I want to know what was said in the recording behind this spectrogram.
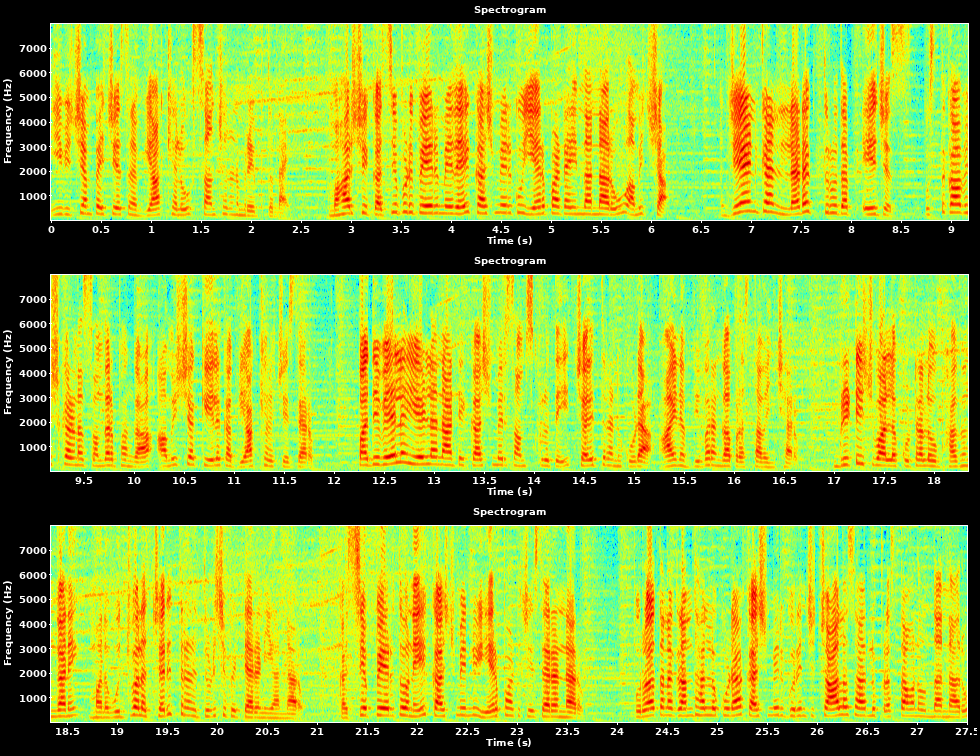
ఈ విషయంపై చేసిన వ్యాఖ్యలు సంచలనం రేపుతున్నాయి. మహర్షి కశ్యపుడి పేరు మీదే కశ్మీర్కు ఏర్పాటైందన్నారు Amit Shah. J and K Ladakh through the ages పుస్తకావిష్కరణ సందర్భంగా అమిత్ షా కీలక వ్యాఖ్యలు చేశారు. పదివేల ఏళ్ళ నాటి కశ్మీర్ సంస్కృతి చరిత్రను కూడా ఆయన వివరంగా ప్రస్తావించారు. బ్రిటిష్ వాళ్ళ కుట్రలో భాగంగానే మన ఉజ్వల చరిత్రను తుడిచిపెట్టారని అన్నారు. కశ్యప్ పేరుతోనే కశ్మీర్ను ఏర్పాటు చేశారన్నారు. పురాతన గ్రంథాల్లో కూడా కశ్మీర్ గురించి చాలా సార్లు ప్రస్తావన ఉందన్నారు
